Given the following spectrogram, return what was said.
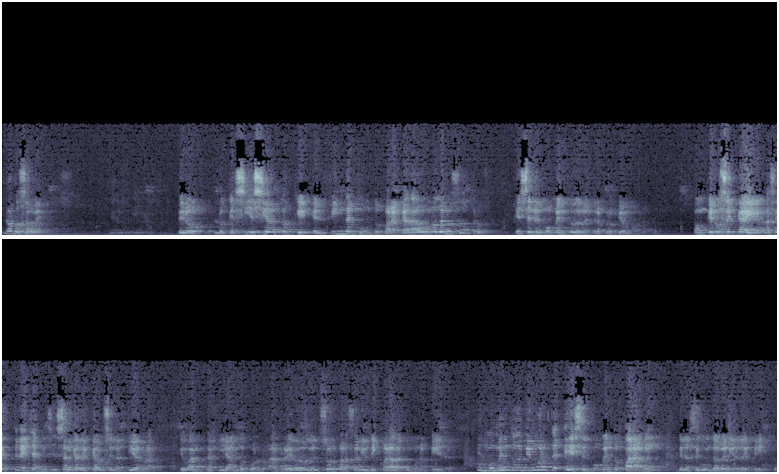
No lo sabemos. Pero lo que sí es cierto es que el fin del mundo para cada uno de nosotros es en el momento de nuestra propia muerte. Aunque no se caigan las estrellas ni se salga de cauce la tierra que va girando alrededor del sol para salir disparada como una piedra. El momento de mi muerte es el momento para mí de la segunda venida de Cristo.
